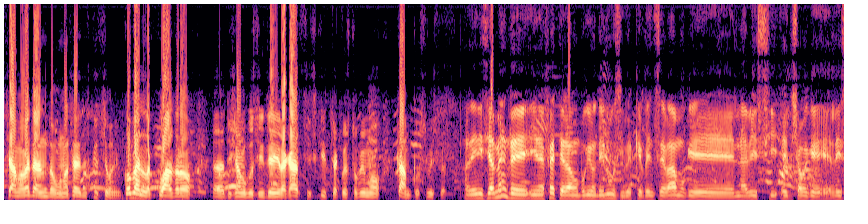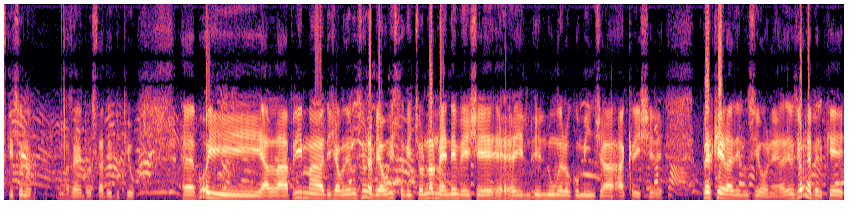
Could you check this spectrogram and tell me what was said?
stiamo vedendo una serie di iscrizioni. Com'è il quadro eh, diciamo così, dei ragazzi iscritti a questo primo campus, mister? Allora, inizialmente in effetti eravamo un pochino delusi perché pensavamo che, avessi, eh, diciamo che le iscrizioni sarebbero state di più. Eh, poi alla prima diciamo, delusione abbiamo visto che giornalmente invece eh, il, il, numero comincia a crescere. Perché la delusione? La delusione perché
